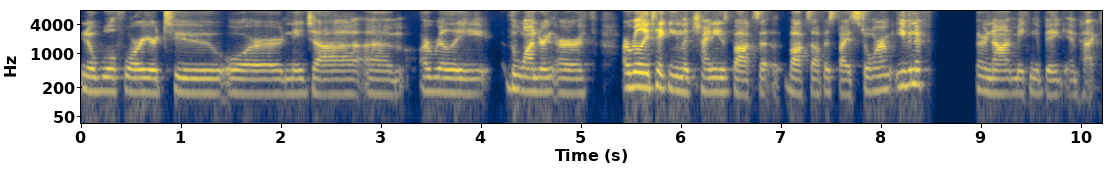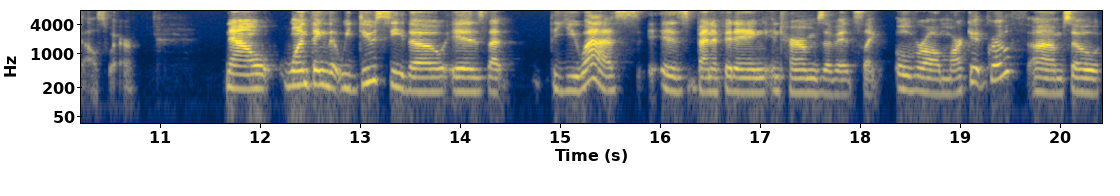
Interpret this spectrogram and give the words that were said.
you know, Wolf Warrior 2 or Ne Zha um, are really, The Wandering Earth, are really taking the Chinese box, box office by storm, even if they're not making a big impact elsewhere. Now, one thing that we do see though is that the US is benefiting in terms of its like overall market growth. Um, so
